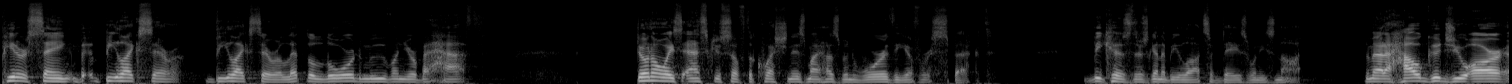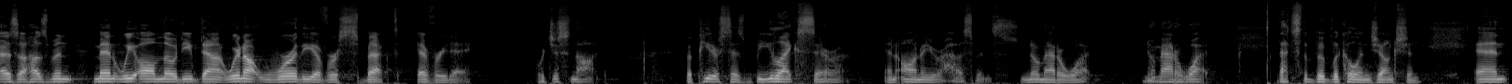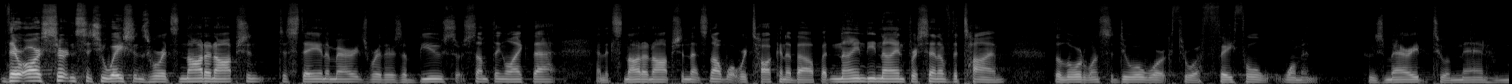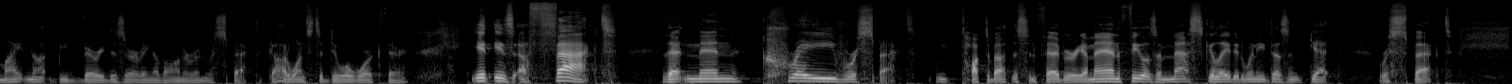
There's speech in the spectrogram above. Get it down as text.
Peter's saying, be like Sarah. Be like Sarah. Let the Lord move on your behalf. Don't always ask yourself the question is my husband worthy of respect? Because there's going to be lots of days when he's not. No matter how good you are as a husband, men, we all know deep down we're not worthy of respect every day. We're just not. But Peter says, be like Sarah and honor your husbands no matter what. No matter what. That's the biblical injunction. And there are certain situations where it's not an option to stay in a marriage, where there's abuse or something like that and it's not an option. That's not what we're talking about. But 99% of the time, the Lord wants to do a work through a faithful woman who's married to a man who might not be very deserving of honor and respect. God wants to do a work there. It is a fact that men crave respect. We talked about this in February. A man feels emasculated when he doesn't get respect.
